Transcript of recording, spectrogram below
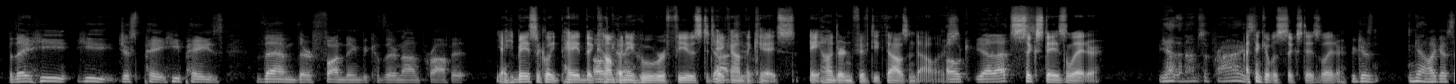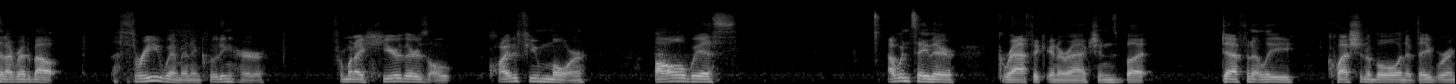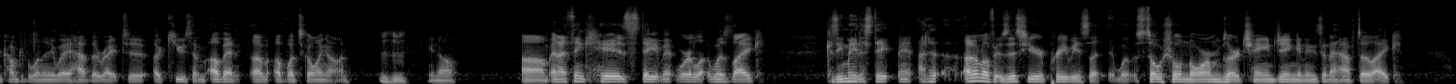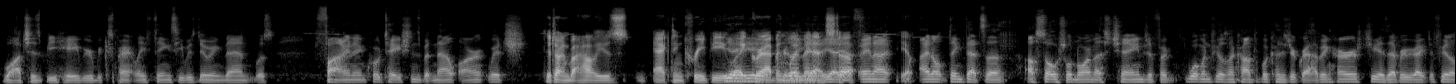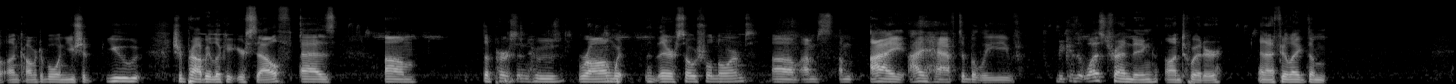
but they he he just pay he pays them their funding because they're nonprofit. Yeah, he basically paid the company Okay. who refused to take Got on the you. case eight hundred and fifty thousand dollars. Okay, yeah, that's Six days later, Yeah, then I'm surprised. I think it was six days later. because yeah, like I said, I read about three women, including her. From what I hear, there's a, quite a few more, all with. I wouldn't say they're graphic interactions, but definitely questionable. And if they were uncomfortable in any way, have the right to accuse him of any, of, of what's going on. hmm You know, um, and I think his statement were was like, because he made a statement. I, don't- I don't know if it was this year or previous. That what, social norms are changing, and he's gonna have to like watch his behavior because apparently things he was doing then was fine in quotations, but now aren't. Which They're talking about how he was acting creepy, Yeah, like yeah, grabbing yeah, women and stuff. And I, Yep. I don't think that's a, a social norm that's changed. If a woman feels uncomfortable because you're grabbing her, she has every right to feel uncomfortable, and you should you should probably look at yourself as um the person who's wrong with their social norms. Um, I'm, I'm I I have to believe because it was trending on Twitter, and I feel like the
